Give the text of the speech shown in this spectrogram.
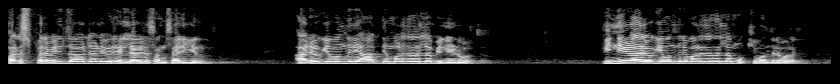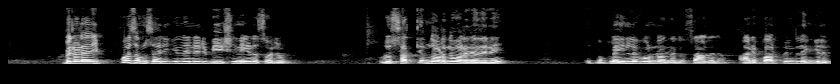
പരസ്പര വിരുദ്ധമായിട്ടാണ് ഇവരെല്ലാവരും സംസാരിക്കുന്നത്. ആരോഗ്യമന്ത്രി ആദ്യം പറഞ്ഞതല്ല പിന്നീട് പറഞ്ഞത്. പിന്നീട് ആരോഗ്യമന്ത്രി പറഞ്ഞതല്ല മുഖ്യമന്ത്രി പറഞ്ഞത്. ഇവരുടെ ഇപ്പോൾ സംസാരിക്കുന്നതിന് ഒരു ഭീഷണിയുടെ സ്വരമുണ്ട്. ഒരു സത്യം തുറന്നു പറഞ്ഞതിന് ഇപ്പോൾ പ്ലെയിനിൽ കൊണ്ടുവന്നല്ലോ സാധനം. ആ ഡിപ്പാർട്ട്മെന്റിലെങ്കിലും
